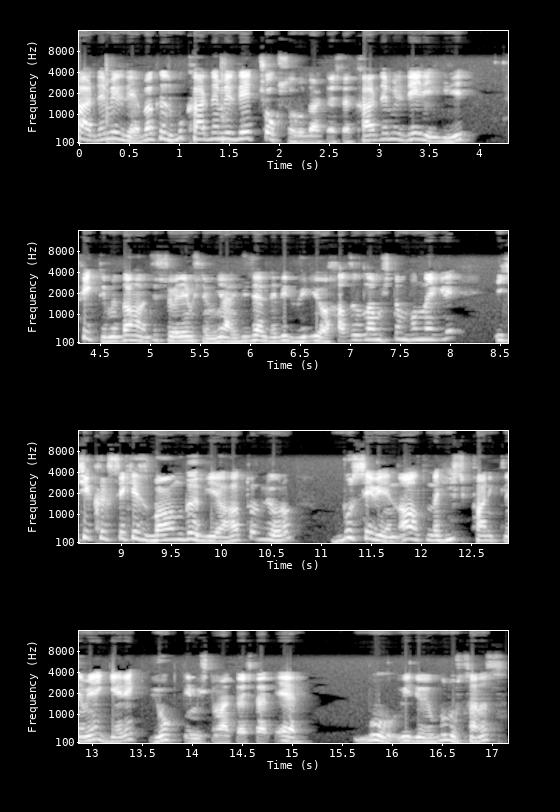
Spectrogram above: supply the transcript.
Kardemir diye. Bakın bu Kardemir diye çok soruldu arkadaşlar. Kardemir ile ilgili fikrimi daha önce söylemiştim. Yani güzel de bir video hazırlamıştım bununla ilgili. 2.48 bandı diye hatırlıyorum. Bu seviyenin altında hiç paniklemeye gerek yok demiştim arkadaşlar. Eğer bu videoyu bulursanız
